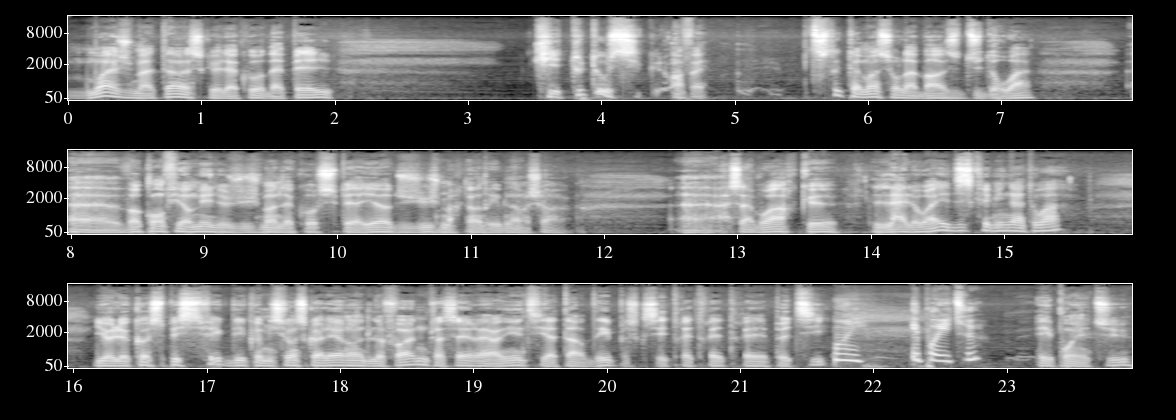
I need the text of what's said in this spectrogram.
moi, je m'attends à ce que la Cour d'appel, qui est tout aussi, enfin, strictement sur la base du droit, euh, va confirmer le jugement de la Cour supérieure du juge Marc-André Blanchard. Euh, à savoir que la loi est discriminatoire. Il y a le cas spécifique des commissions scolaires anglophones. Ça sert à rien de s'y attarder parce que c'est très, très, très petit Oui. Et pointu? et pointu.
